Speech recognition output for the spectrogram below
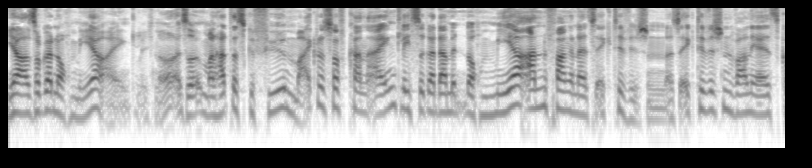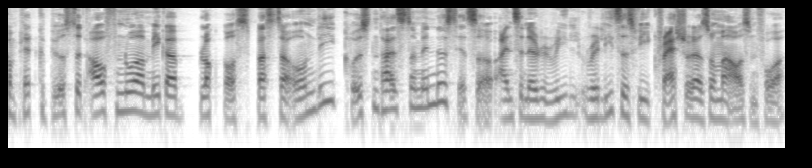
Ja, sogar noch mehr eigentlich. Ne? Also man hat das Gefühl, Microsoft kann eigentlich sogar damit noch mehr anfangen als Activision. Also Activision waren ja jetzt komplett gebürstet auf nur Mega Blockbuster Only, größtenteils zumindest. Jetzt so einzelne Re Releases wie Crash oder so mal außen vor.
